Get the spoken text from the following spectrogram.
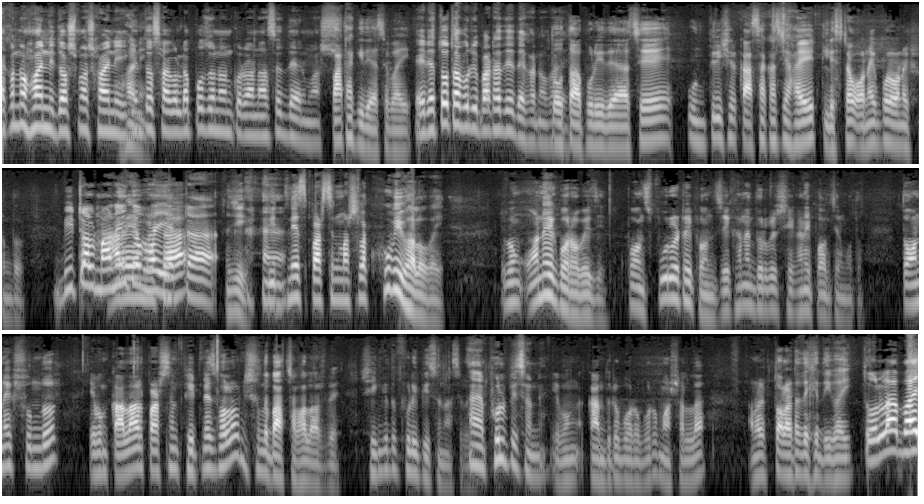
এখনও হয়নি দশ মাস হয়নি। কিন্তু ছাগলটা প্রজনন করানো আছে দেড় মাস। পাঠা কি দেওয়া আছে ভাই? এটা তোতাপুরি পাঠা দিয়ে দেখানো তোতাপুরি দেওয়া আছে উনত্রিশের কাছাকাছি হাইট লেসটাও অনেক বড় অনেক সুন্দর। বিটল মানেই তো ভাই একটা জি ফিটনেস পার্সেন্ট মার্শাল খুবই ভালো ভাই। এবং অনেক বড় হবে যে পঞ্চ পুরোটাই পঞ্চ যেখানে ধরবে সেখানেই পঞ্চের মতো। তো অনেক সুন্দর এবং কালার পার্সেন্ট ফিটনেস ভালো সুন্দর বাচ্চা ভালো আসবে। সিং কিন্তু ফুলি পিছনে আছে ভাই। হ্যাঁ ফুল পিছনে। এবং কান দুটো বড় বড় মাশাল্লাহ আমরা তলাটা দেখে দিই ভাই। তোলা ভাই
